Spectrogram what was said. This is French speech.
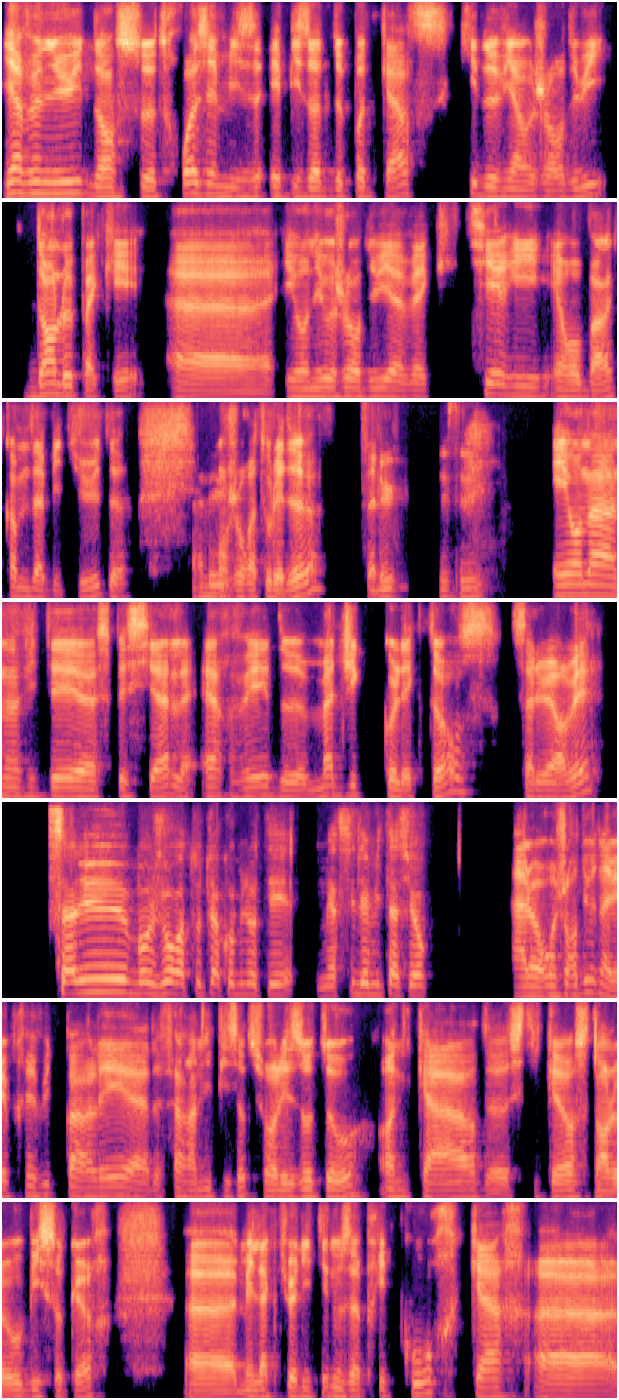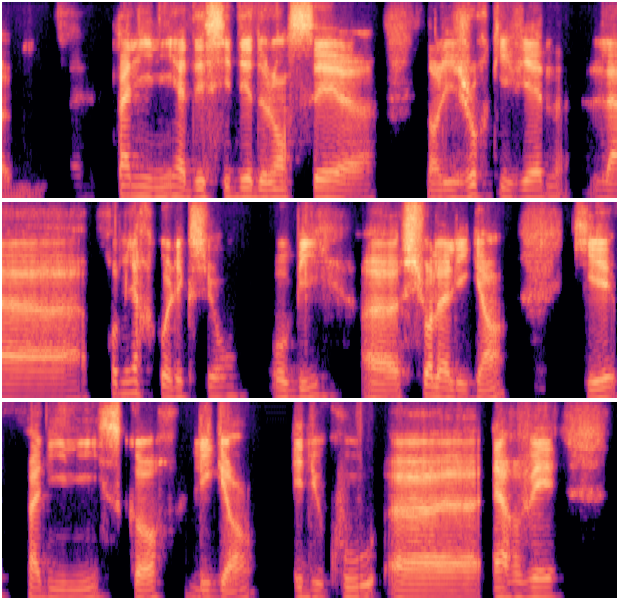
Bienvenue dans ce troisième épisode de podcast qui devient aujourd'hui Dans le paquet. Euh, et on est aujourd'hui avec Thierry et Robin, comme d'habitude. Bonjour à tous les deux. Salut. Et on a un invité euh, spécial, Hervé de Magic Collectors. Salut Hervé. Salut, bonjour à toute la communauté. Merci de l'invitation. Alors aujourd'hui, on avait prévu de parler, euh, de faire un épisode sur les autos, on-card, euh, stickers dans le hobby soccer. Euh, mais l'actualité nous a pris de court car Panini a décidé de lancer dans les jours qui viennent la première collection hobby sur la Ligue 1 qui est Panini Score Ligue 1. Et du coup, Hervé,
